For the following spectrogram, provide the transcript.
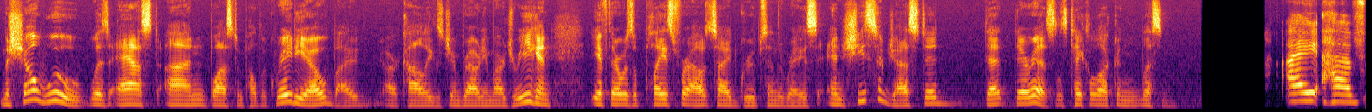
Michelle Wu was asked on Boston Public Radio by our colleagues Jim Braude and Margery Eagan if there was a place for outside groups in the race, and she suggested that there is. Let's take a look and listen. I have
